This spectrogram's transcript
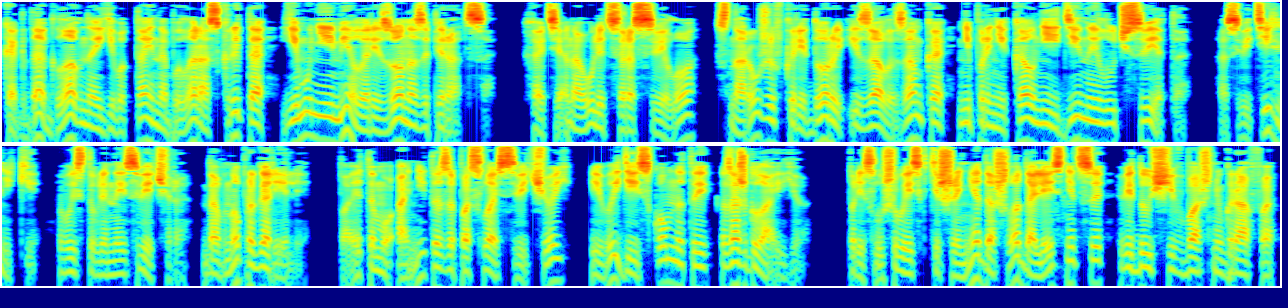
Когда главная его тайна была раскрыта, ему не имело резона запираться. Хотя на улице рассвело, снаружи в коридоры и залы замка не проникал ни единый луч света, а светильники, выставленные с вечера, давно прогорели. Поэтому Анита запаслась свечой и, выйдя из комнаты, зажгла ее. Прислушиваясь к тишине, дошла до лестницы, ведущей в башню графа,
